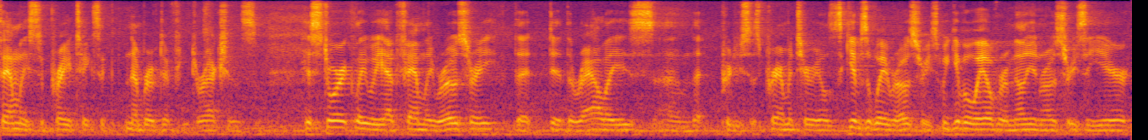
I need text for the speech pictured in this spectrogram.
families to pray takes a number of different directions. Historically we had family rosary that did the rallies um, that produces prayer materials gives away rosaries. We give away over a million rosaries a year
